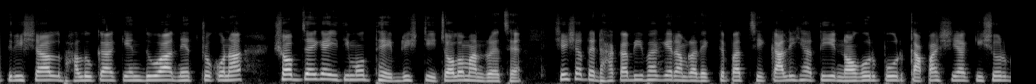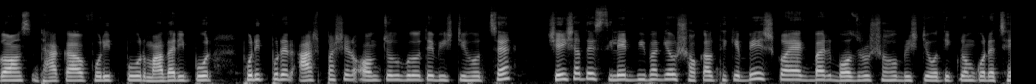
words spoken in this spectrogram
ত্রিশাল, ভালুকা, কেন্দুয়া, নেত্রকোনা সব জায়গায় ইতিমধ্যেই বৃষ্টি চলমান রয়েছে। সেই সাথে ঢাকা বিভাগের আমরা দেখতে পাচ্ছি কালীহাতি, নগরপুর, কাপাসিয়া, কিশোরগঞ্জ, ঢাকা, ফরিদপুর, মাদারীপুর। ফরিদপুরের আশপাশের অঞ্চলগুলোতে বৃষ্টি হচ্ছে। সেই সাথে সিলেট বিভাগেও সকাল থেকে বেশ কয়েকবার বজ্রসহ বৃষ্টি অতিক্রম করেছে।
